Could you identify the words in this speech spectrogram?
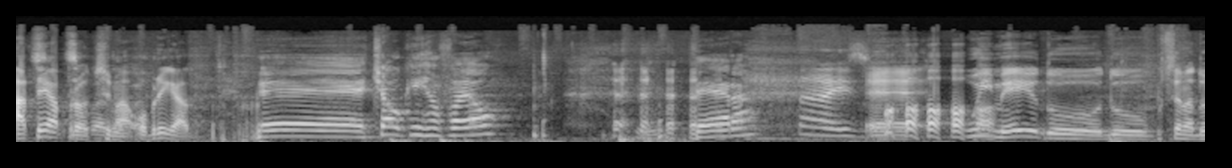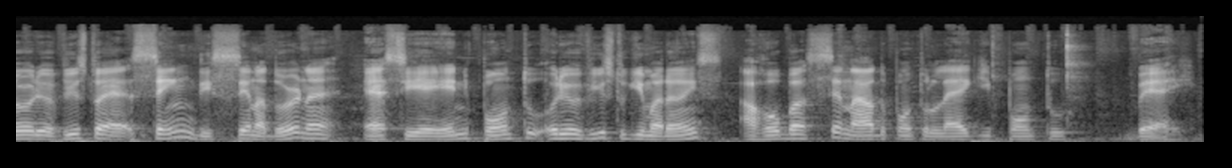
Até 154. a próxima. Obrigado. É, tchau, Kim Rafael. Pera. Ai, é, o e-mail do, do senador Oriovisto é sen, de senador, né? S-E-N ponto Oriovisto Guimarães, arroba senado.leg.br.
